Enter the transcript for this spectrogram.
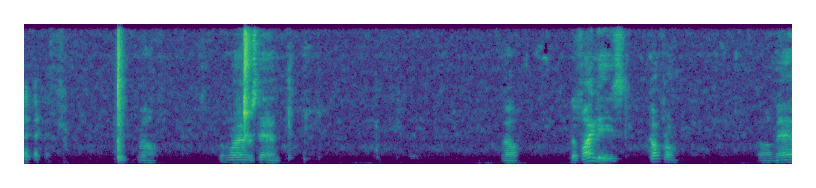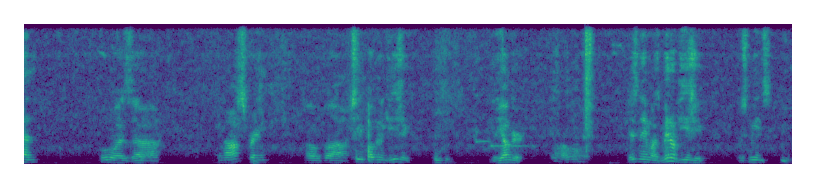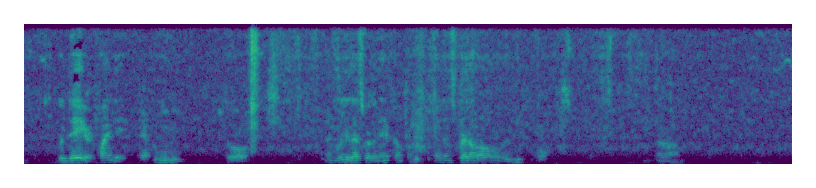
Well, from what I understand, well, the findings come from a man who was uh, an offspring of uh, Chief Bugnagijic, the younger. His name was Minogiji, which means good day or fine day. Mm. So I believe that's where the name come from, and then spread out all over. Mhm. Um,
